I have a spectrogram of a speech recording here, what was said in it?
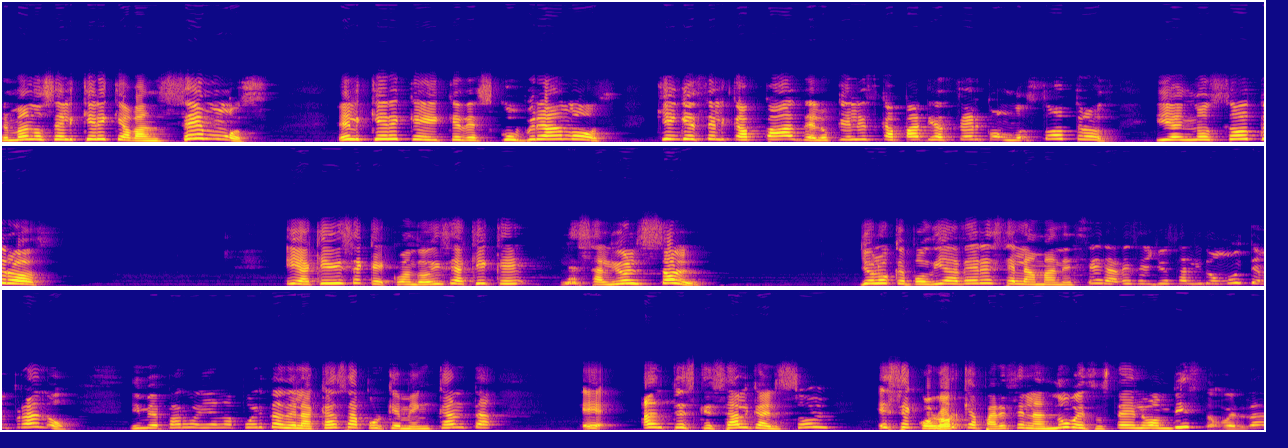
Hermanos, Él quiere que avancemos. Él quiere que, que descubramos quién es el capaz de lo que Él es capaz de hacer con nosotros y en nosotros. Y aquí dice que cuando dice aquí que le salió el sol, yo lo que podía ver es el amanecer. A veces yo he salido muy temprano y me paro allá en la puerta de la casa porque me encanta eh, antes que salga el sol ese color que aparece en las nubes. Ustedes lo han visto, ¿verdad?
